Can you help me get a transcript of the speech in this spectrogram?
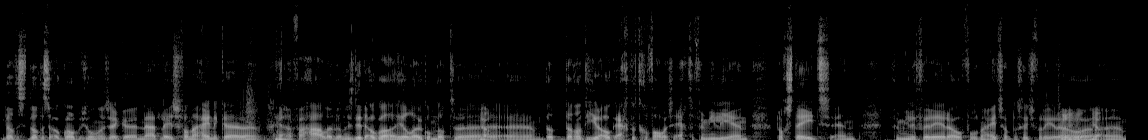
Dat is, dat is ook wel bijzonder. Zeker na het lezen van de Ja. Heineken-verhalen, dan is dit ook wel heel leuk, omdat eh, Ja. eh, dat, dat dat hier ook echt het geval is. Echte familie en nog steeds. En de familie Ferrero, volgens mij heet ze ook nog steeds Ferrero. Ferrero, eh, ja. ehm.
